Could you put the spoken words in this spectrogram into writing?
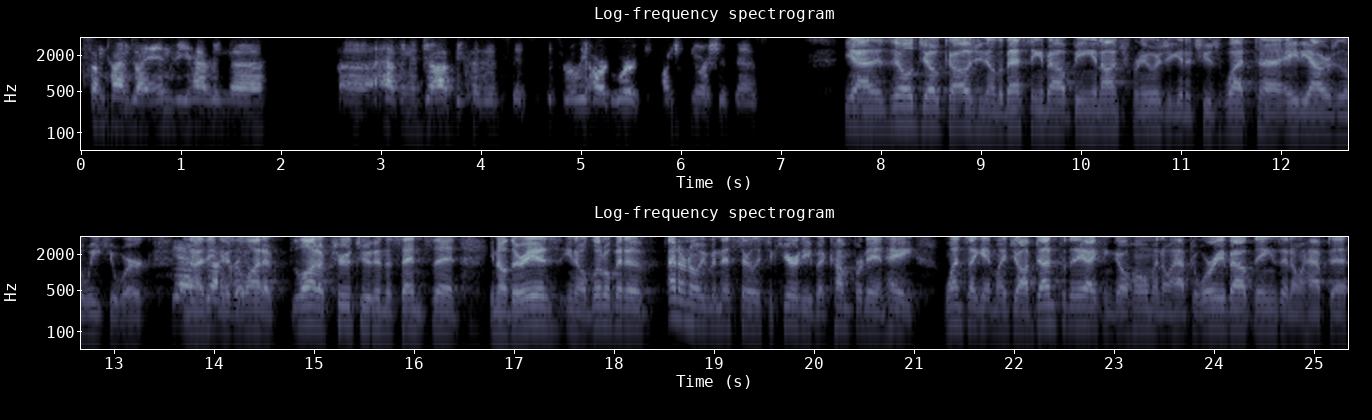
sometimes I envy having a uh, having a job because it's it's it's really hard work. Entrepreneurship is. Yeah, as the old joke goes, you know, the best thing about being an entrepreneur is you get to choose what uh, 80 hours of the week you work. Yeah, and I exactly. think there's a lot of a lot of truth to it in the sense that, you know, there is, you know, a little bit of I don't know even necessarily security, but comfort in, hey, once I get my job done for the day, I can go home. I don't have to worry about things. I don't have to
